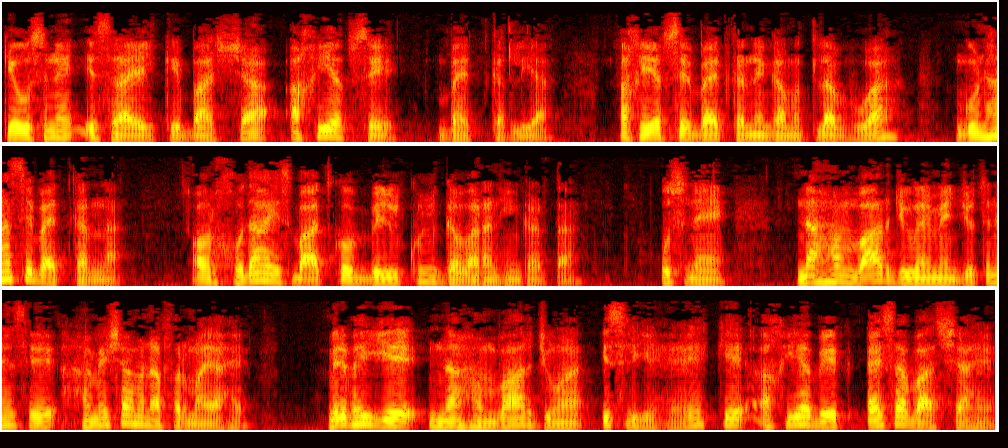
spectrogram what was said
کہ اس نے اسرائیل کے بادشاہ اخیب سے بیت کر لیا۔ اخیب سے بیت کرنے کا مطلب ہوا گناہ سے بیت کرنا اور خدا اس بات کو بالکل گوارا نہیں کرتا۔ اس نے نہ ہموار میں جتنے سے ہمیشہ منع فرمایا ہے۔ میرے بھائی، یہ نہ ہموار جواں اس لیے ہے کہ اخیب ایک ایسا بادشاہ ہے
